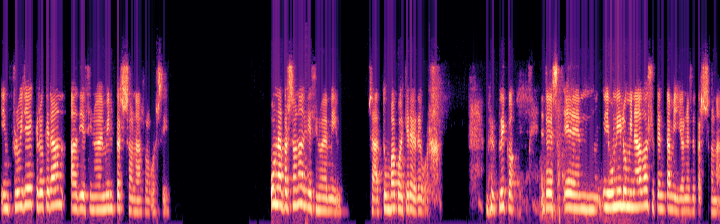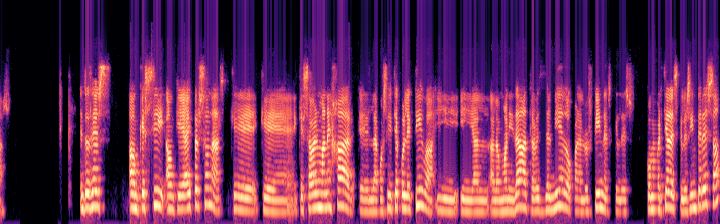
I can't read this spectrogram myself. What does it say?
influye, creo que eran a 19.000 personas o algo así. Una persona a 19.000. O sea, tumba cualquier egregor. Me explico. Entonces, em, y un iluminado a 70 millones de personas. Entonces, aunque sí, aunque hay personas que, saben manejar eh, la conciencia colectiva y, a la humanidad a través del miedo para los fines que les comerciales que les interesa,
